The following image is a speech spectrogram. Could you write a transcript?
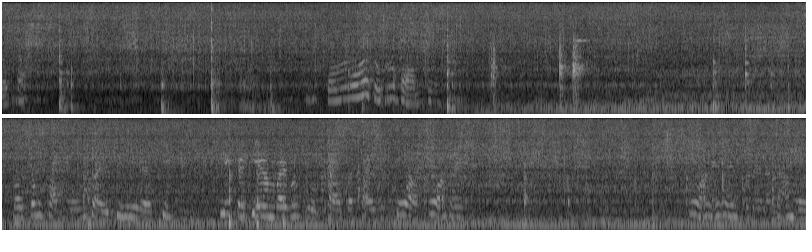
นะคะป้าตัวก็หอมค่ะเราต้องผัดหมูใส่ที่พริกพริกกระเทียมใบมะกรูดข่าตะไคร้คั่วคั่วให้ คั่วให้แห้งไปเลยนะคะหมู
